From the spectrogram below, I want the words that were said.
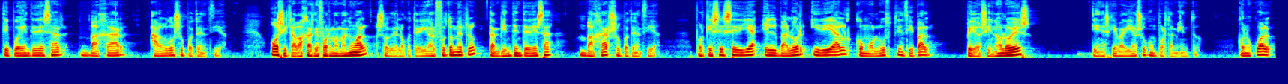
te puede interesar bajar algo su potencia. O si trabajas de forma manual, sobre lo que te diga el fotómetro, también te interesa bajar su potencia porque ese sería el valor ideal como luz principal. Pero si no lo es, tienes que variar su comportamiento. Con lo cual,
